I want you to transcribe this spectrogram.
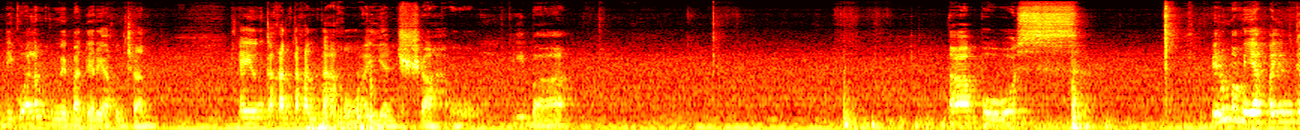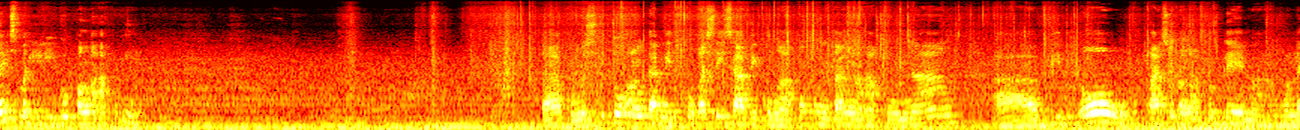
Hindi ko alam kung may battery ako dyan. Ngayon, kakanta-kanta ako, ayan siya. Oh, diba? Tapos, pero mamaya pa yun guys, maliligo pa nga ako eh. Tapos, ito ang damit ko kasi sabi ko nga, pupunta nga ako ng ah, video. Kaso lang ang problema, wala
